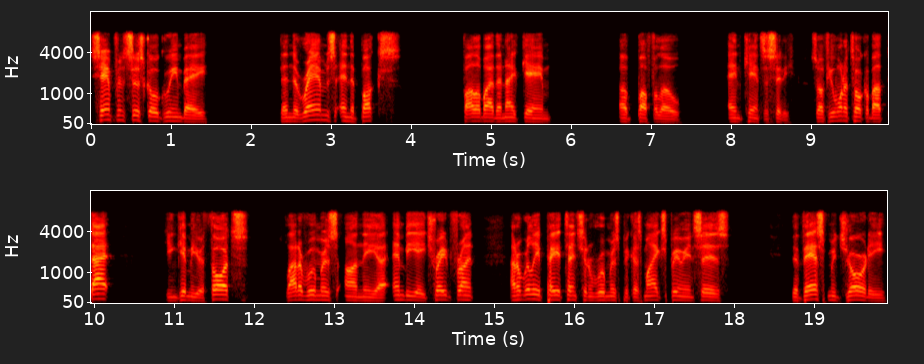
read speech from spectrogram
San Francisco, Green Bay, then the Rams and the Bucks, followed by the night game of Buffalo and Kansas City. So if you want to talk about that, you can give me your thoughts. A lot of rumors on the uh, NBA trade front. I don't really pay attention to rumors because my experience is the vast majority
